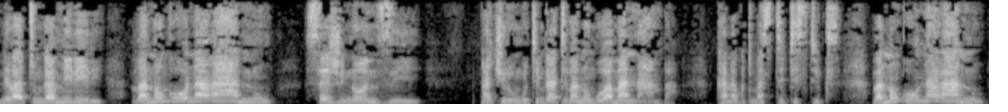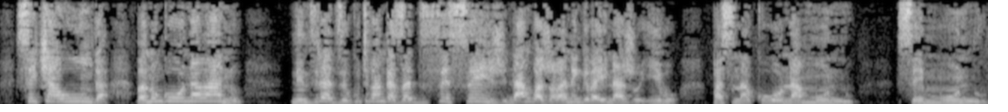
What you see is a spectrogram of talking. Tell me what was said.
nevatungamiriri vanongoona vanhu sezvinonzi pachirungu tingati vanongova manhamba kana kuti mastatistics. Vanongoona vanhu sechaunga vanongoona vanhu nenzira dzekuti vangazadzise sei zvinangwa zvavanenge vainazvo ivo pasina kuona munhu semunhu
